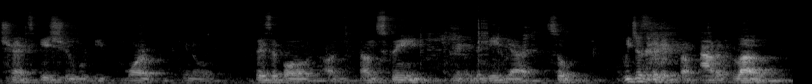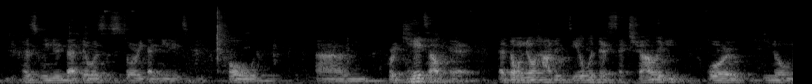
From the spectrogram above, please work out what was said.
trans issue would be more, you know, visible on, on screen in, in the media. So we just did it from out of love because we knew that there was a story that needed to be told um, for kids out there that don't know how to deal with their sexuality or you know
